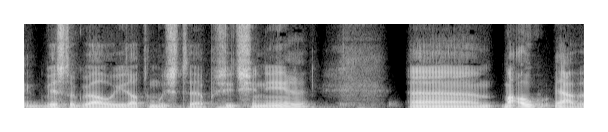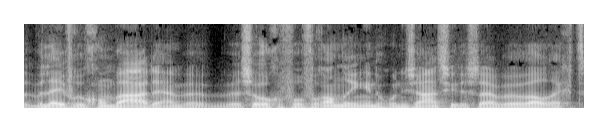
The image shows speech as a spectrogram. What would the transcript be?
ik, wist ook wel hoe je dat moest positioneren. Um, maar ook, ja, we, leveren gewoon waarde en we, we, zorgen voor verandering in de organisatie. Dus daar hebben we wel echt,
